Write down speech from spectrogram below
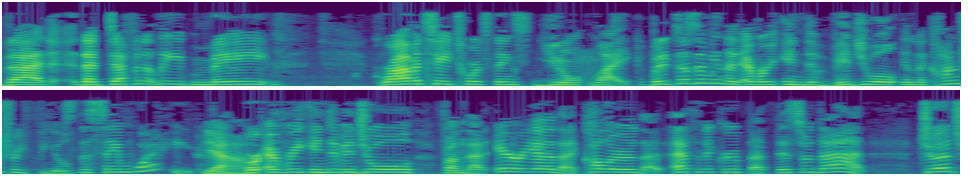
that that definitely may gravitate towards things you don't like. But it doesn't mean that every individual in the country feels the same way. Yeah. or every individual from that area that color that ethnic group that this or that. Judge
